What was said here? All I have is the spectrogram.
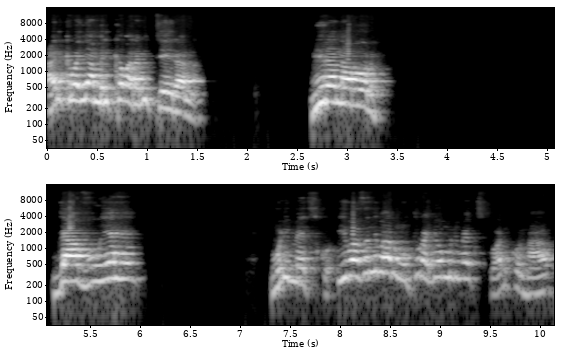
Ariko abanyamerika barabiterana biranabora byavuye he muri mexico. Ibaza niba hari umuturage wo muri mexico ariko ntawe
